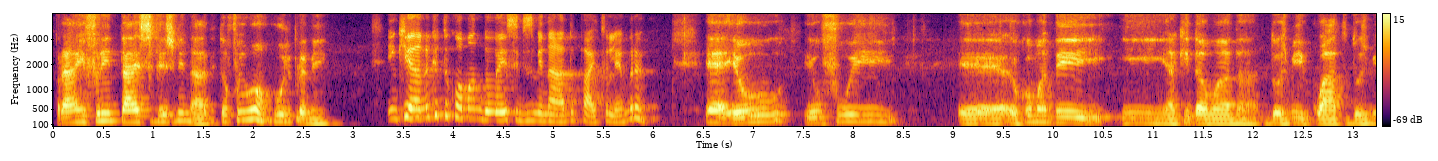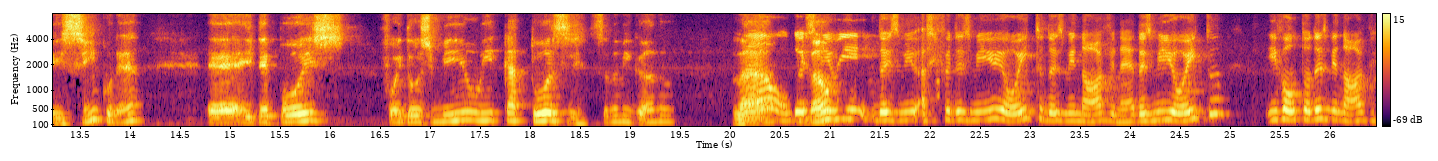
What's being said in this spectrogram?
Para enfrentar esse desminado. Então foi um orgulho para mim. Em que ano que tu comandou esse desminado, pai? Tu lembra? É, eu, eu fui. É, eu comandei em Aquidauana 2004, 2005, né? É, e depois foi 2014, se eu não me engano, Lá, não, 2000, não? E, 2000, acho que foi 2008, 2009, né? 2008 e voltou 2009.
